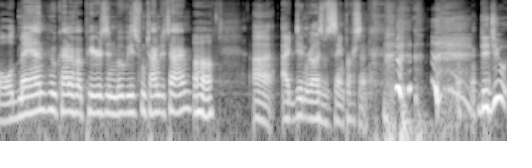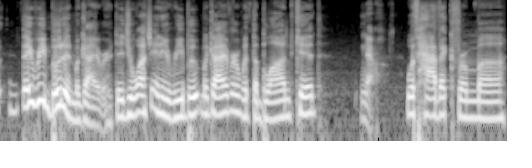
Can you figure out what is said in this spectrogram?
old man who kind of appears in movies from time to time. Uh-huh. Uh, I didn't realize it was the same person. Did you? They rebooted MacGyver. Did you watch any reboot MacGyver with the blonde kid No. with Havok from? uh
